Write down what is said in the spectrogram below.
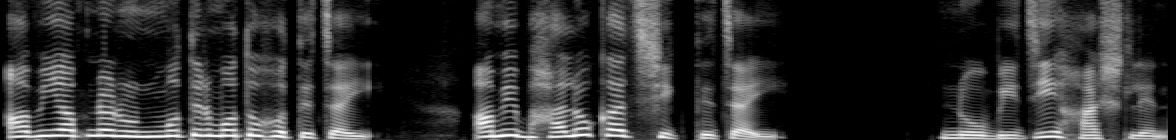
আমি আপনার উন্মতের মতো হতে চাই। আমি ভালো কাজ শিখতে চাই। নবীজি হাসলেন।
